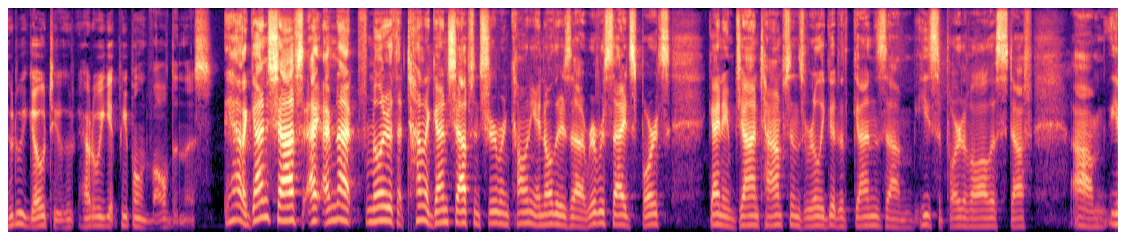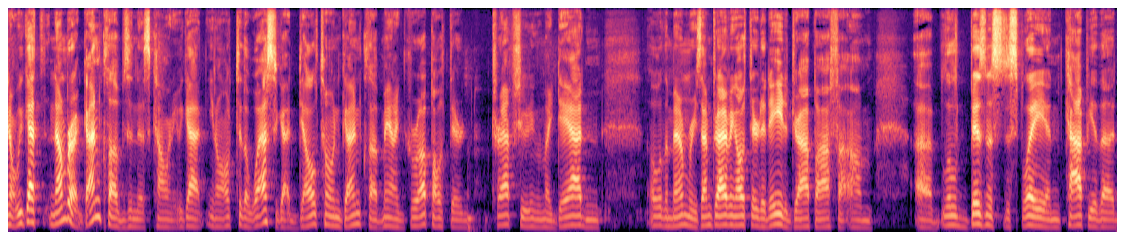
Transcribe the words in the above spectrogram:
who do we go to? How do we get people involved in this? Yeah, the gun shops. I, I'm not familiar with a ton of gun shops in Sherburne County. I know there's a Riverside Sports guy named John Thompson's really good with guns. Um, he's supportive of all this stuff. Um, you know, we've got a number of gun clubs in this county. We got, you know, out to the west, we got Deltone Gun Club. Man, I grew up out there trap shooting with my dad, and oh, the memories. I'm driving out there today to drop off a, um, a little business display and copy of the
